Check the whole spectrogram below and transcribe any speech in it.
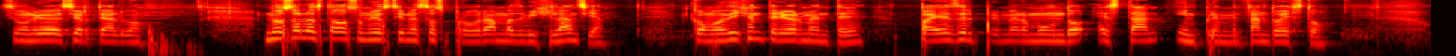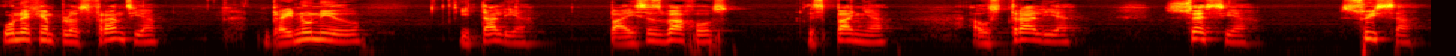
se me olvidó decirte algo. No solo Estados Unidos tiene estos programas de vigilancia. Como dije anteriormente, países del primer mundo están implementando esto. Un ejemplo es Francia, Reino Unido, Italia, Países Bajos, España, Australia, Suecia, Suiza,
